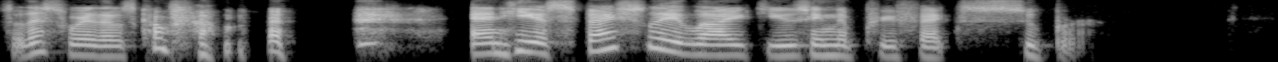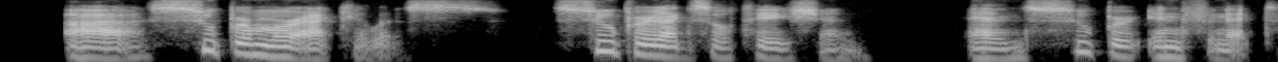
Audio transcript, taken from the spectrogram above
So that's where those come from. and he especially liked using the prefix super, uh, super miraculous, super exaltation, and super infinite.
